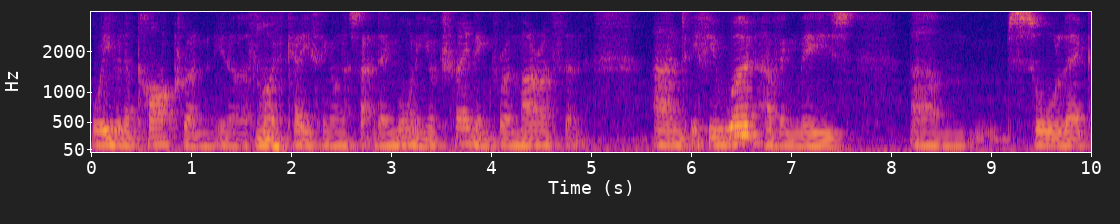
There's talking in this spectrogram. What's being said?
or even a park run, you know, a Mm. 5k thing on a Saturday morning. You're training for a marathon. And if you weren't having these um, sore leg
